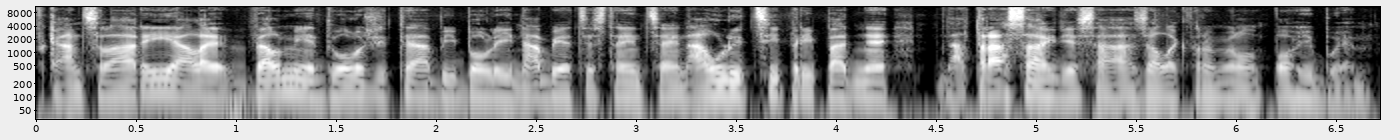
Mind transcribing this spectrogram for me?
v kancelárii, ale veľmi je dôležité, aby boli nabíjace stanice aj na ulici, prípadne na trasách, kde sa s elektromilom pohybujem.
